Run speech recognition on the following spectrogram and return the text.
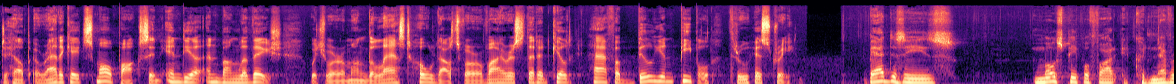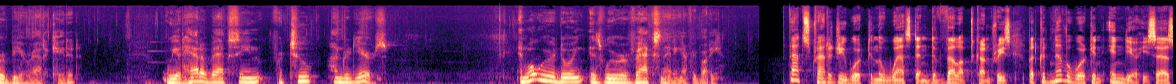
to help eradicate smallpox in India and Bangladesh, which were among the last holdouts for a virus that had killed half a billion people through history. Bad disease, most people thought it could never be eradicated. We had had a vaccine for 200 years. And what we were doing is we were vaccinating everybody. That strategy worked in the West and developed countries, but could never work in India, he says,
